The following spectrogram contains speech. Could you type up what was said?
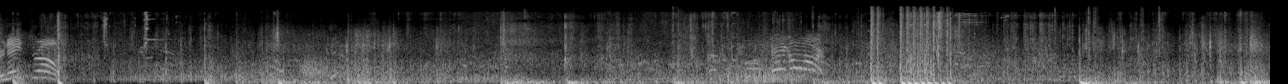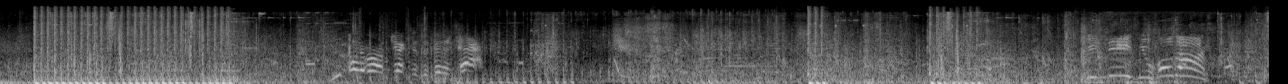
Grenade thrown! One of our objectives has been attacked. We need you! Hold on!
